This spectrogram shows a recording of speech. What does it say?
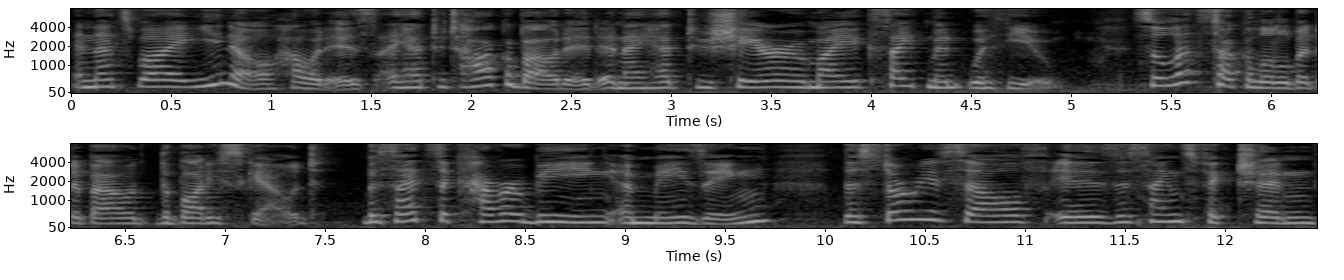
and that's why you know how it is. I had to talk about it and I had to share my excitement with you. So let's talk a little bit about The Body Scout. Besides the cover being amazing, the story itself is a science fiction.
